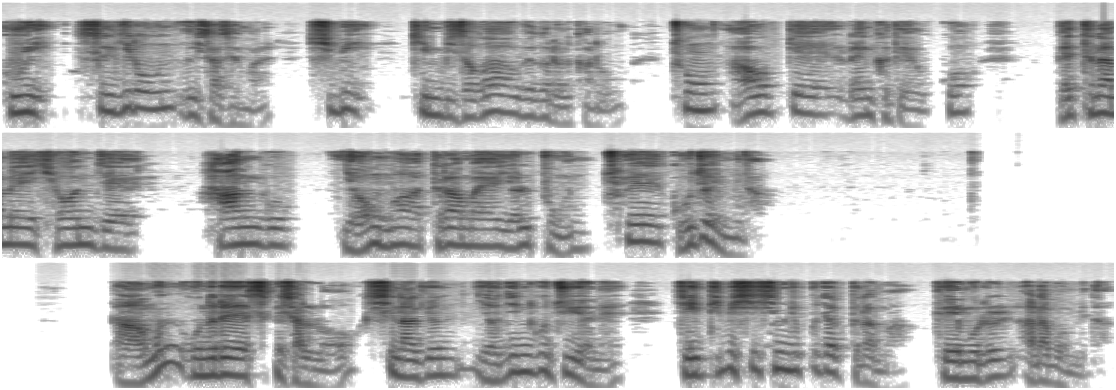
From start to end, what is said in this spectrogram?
9위 슬기로운 의사생활, 10위 김비서가 왜 그럴까로 총 9개 랭크되었고 베트남의 현재 한국 영화 드라마의 열풍은 최고조입니다. 다음은 오늘의 스페셜로 신하균 여진구 주연의 JTBC 16부작 드라마 괴물을 알아봅니다.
